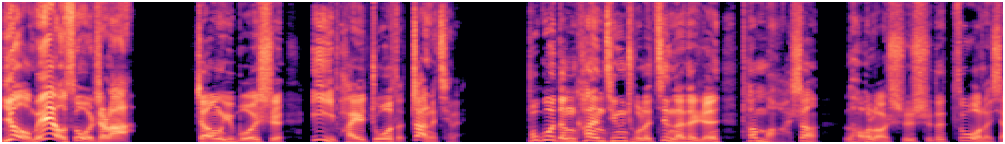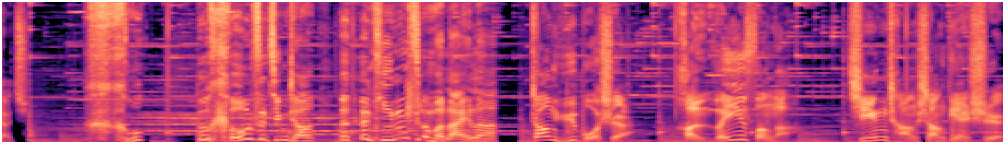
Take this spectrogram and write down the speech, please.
有没有素质了？章鱼博士一拍桌子，站了起来。不过，等看清楚了进来的人，他马上老老实实的坐了下去。猴，猴子警长，您怎么来了？章鱼博士，很威风啊，经常上电视。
